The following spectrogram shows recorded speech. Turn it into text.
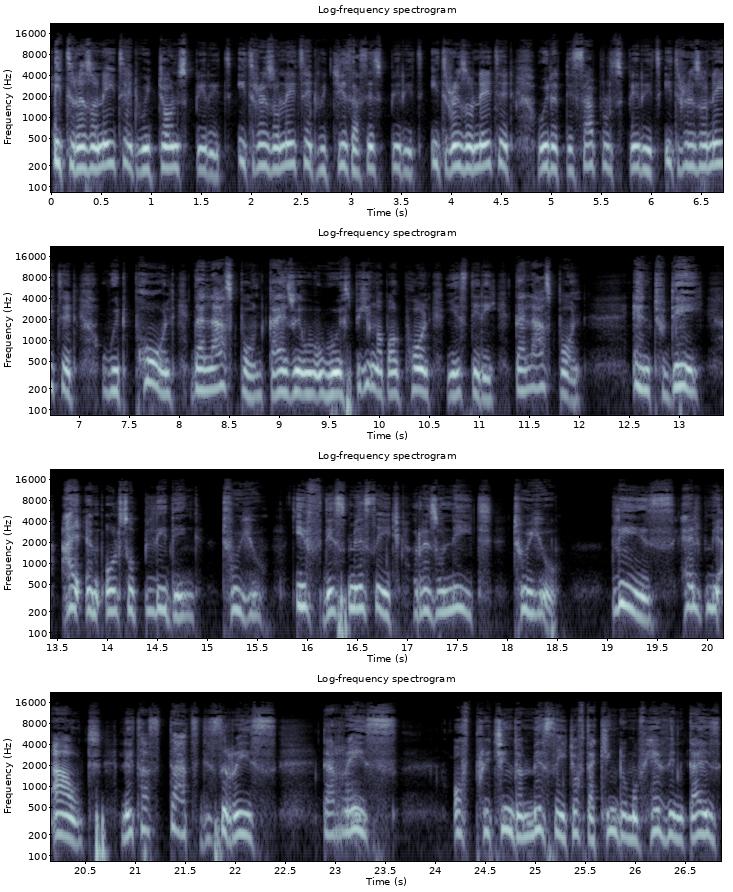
It resonated with John's spirit. It resonated with Jesus' spirit. It resonated with the disciples' spirit. It resonated with Paul, the last born. Guys, we, we were speaking about Paul yesterday, the last born. And today, I am also pleading to you. If this message resonates to you, please help me out. Let us start this race, the race of preaching the message of the kingdom of heaven. Guys,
